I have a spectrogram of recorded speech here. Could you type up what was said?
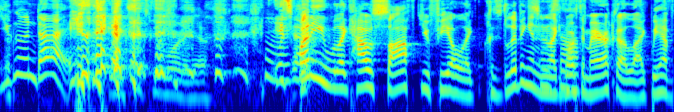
you gonna die. like six in the morning yeah. Oh it's God. funny like how soft you feel like because living in So like North. America, like we have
